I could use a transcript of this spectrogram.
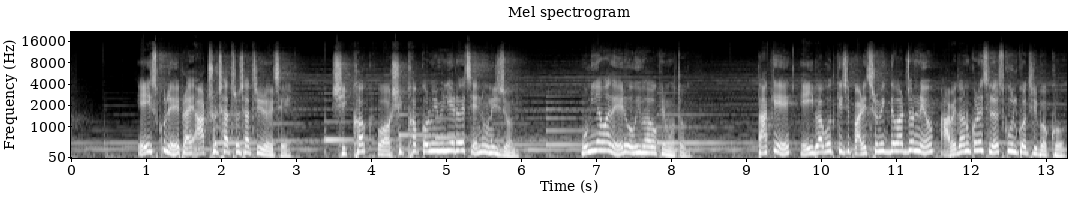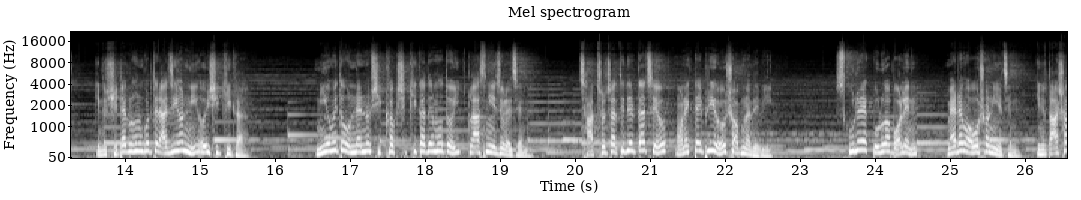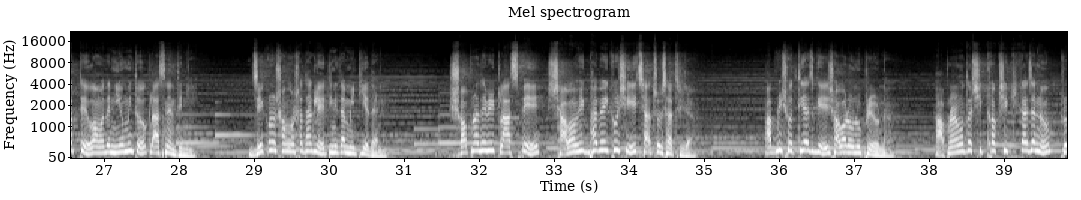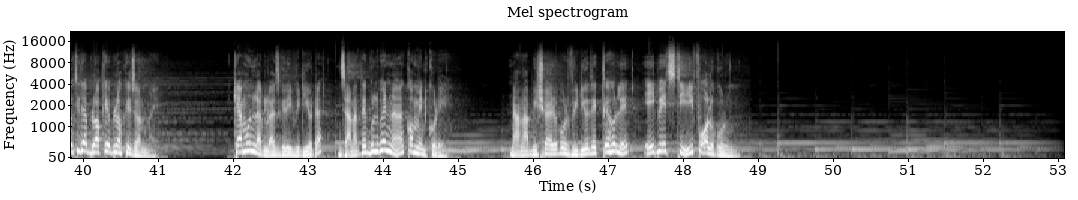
এই স্কুলে প্রায় আটশো ছাত্রছাত্রী রয়েছে। শিক্ষক ও অশিক্ষক কর্মী মিলিয়ে রয়েছেন উনিশ জন। উনি আমাদের অভিভাবকের মতো। তাকে এই বাবদ কিছু পারিশ্রমিক দেওয়ার জন্যেও আবেদন করেছিল স্কুল কর্তৃপক্ষ। কিন্তু সেটা গ্রহণ করতে রাজি হননি ওই শিক্ষিকা। নিয়মিত অন্যান্য শিক্ষক শিক্ষিকাদের মতোই ক্লাস নিয়ে চলেছেন। ছাত্রছাত্রীদের কাছেও অনেকটাই প্রিয় স্বপ্না দেবী। স্কুলের এক পড়ুয়া বলেন, ম্যাডাম অবসর নিয়েছেন, কিন্তু তা সত্ত্বেও আমাদের নিয়মিত ক্লাস নেন তিনি। যে কোনো সমস্যা থাকলে তিনি তা মিটিয়ে দেন। স্বপ্না দেবীর ক্লাস পেয়ে স্বাভাবিকভাবেই খুশি ছাত্রছাত্রীরা। আপনি সত্যি আজকে সবার অনুপ্রেরণা। আপনার মতো শিক্ষক শিক্ষিকা যেন প্রতিটা ব্লকে ব্লকে জন্মায়। কেমন লাগল আজকের এই ভিডিওটা? জানাতে ভুলবেন না, কমেন্ট করে। নানা বিষয়ের ওপর ভিডিও দেখতে হলে এই পেজটি ফলো করুন।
